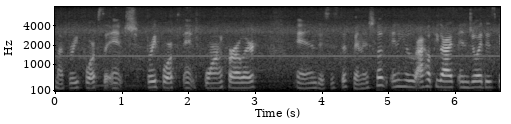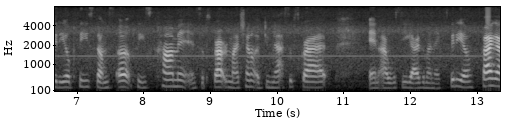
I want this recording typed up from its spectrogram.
My 3 fourths an inch, 3 fourths inch wand curler and this is the finished look. Anywho i hope you guys enjoyed this video. Please thumbs up please comment and subscribe to my channel if you do not subscribe and i will see you guys in my next video. Bye guys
